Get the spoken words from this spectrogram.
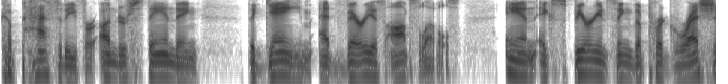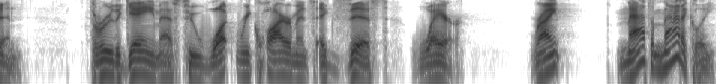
capacity for understanding the game at various ops levels and experiencing the progression through the game as to what requirements exist where, right? Mathematically,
